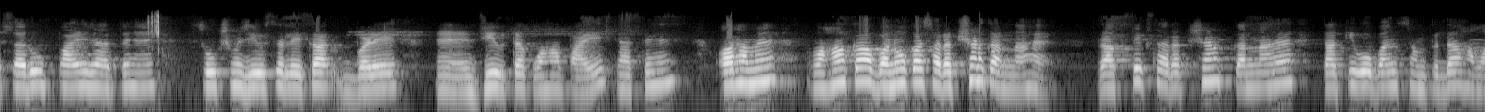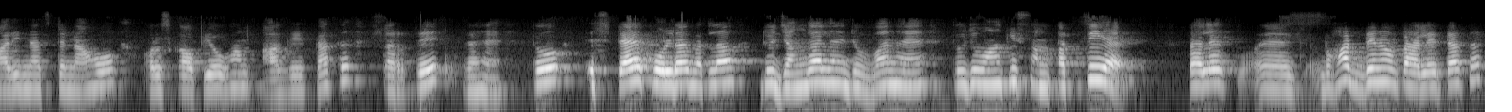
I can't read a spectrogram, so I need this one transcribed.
स्वरूप पाए जाते हैं। सूक्ष्म जीव से लेकर बड़े जीव तक वहाँ पाए जाते हैं। और हमें वहाँ का वनों का संरक्षण करना है। प्राकृतिक संरक्षण करना है, ताकि वो वन संपदा हमारी नष्ट ना हो। और उसका उपयोग हम आगे तक करते रहें। तो स्टेक होल्डर मतलब जो जंगल है, जो वन है तो जो वहाँ की संपत्ति है, पहले बहुत दिनों पहले तक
